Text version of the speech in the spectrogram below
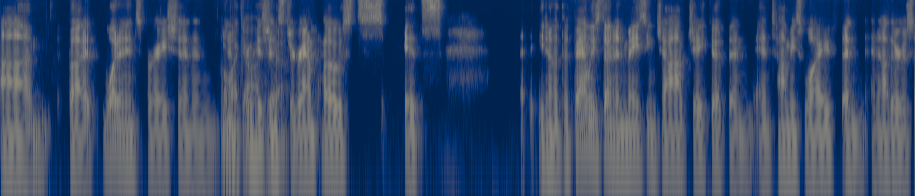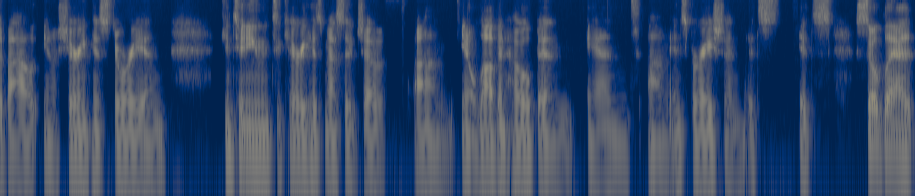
Um, but what an inspiration! And Oh know, my through his gosh, yeah. Instagram posts, it's you know the family's done an amazing job, Jacob and and Tommy's wife and and others about you know sharing his story and continuing to carry his message of um, you know love and hope and and um, inspiration. It's it's so glad,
